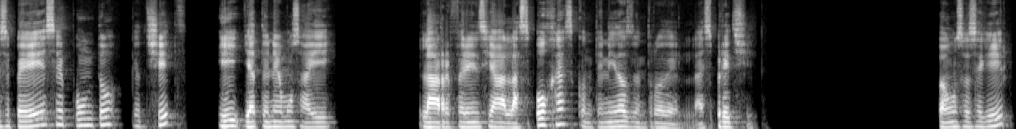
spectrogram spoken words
sps.getsheet y ya tenemos ahí la referencia a las hojas contenidas dentro de la spreadsheet. Vamos a seguir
